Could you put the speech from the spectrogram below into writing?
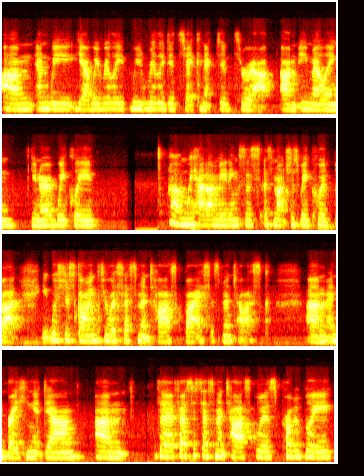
Um, and we, yeah, we really, we really did stay connected throughout, um, emailing, you know, weekly um, we had our meetings as, as much as we could, but it was just going through assessment task by assessment task um, and breaking it down. Um, the first assessment task was probably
